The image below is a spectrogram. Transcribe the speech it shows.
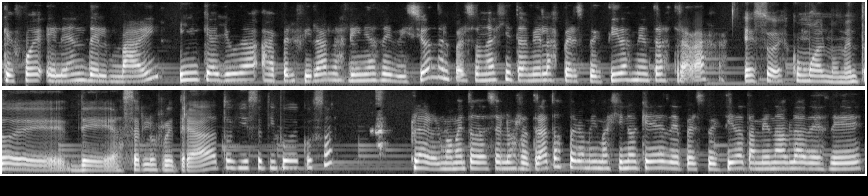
que fue Hélène del May y que ayuda a perfilar las líneas de visión del personaje y también las perspectivas mientras trabaja. Eso es como al momento de, de hacer los retratos y ese tipo de cosas. Claro, el momento de hacer los retratos, pero me imagino que de perspectiva también habla desde,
